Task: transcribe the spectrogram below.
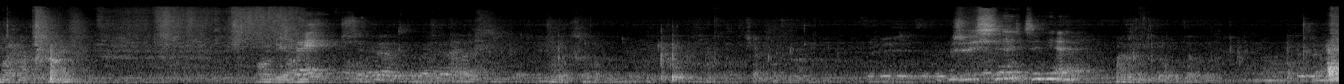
Czy się byłem? Może źle, czy nie? Bardzo było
